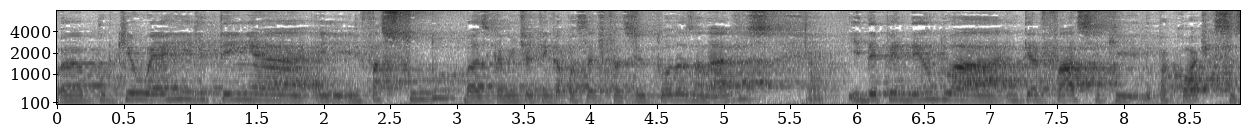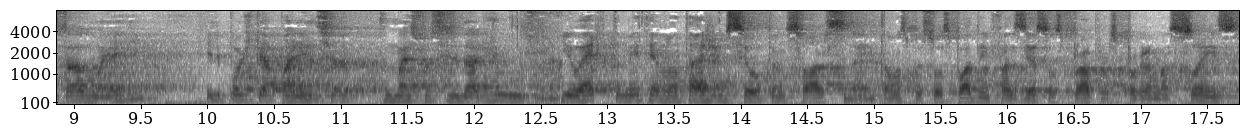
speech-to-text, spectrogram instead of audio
Ah, porque o R ele tem a, ele, ele, faz tudo, basicamente ele tem capacidade de fazer todas as análises é. e dependendo a interface que, do pacote que se instala no R, ele pode ter aparência com mais facilidade de uso. Né? E o R também tem a vantagem de ser open source, né? então as pessoas podem fazer suas próprias programações,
